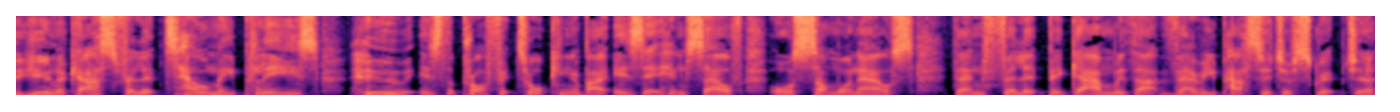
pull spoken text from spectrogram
The eunuch asked Philip, Tell me, please, who is the prophet talking about? Is it himself or someone else? Then Philip began with that very passage of scripture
